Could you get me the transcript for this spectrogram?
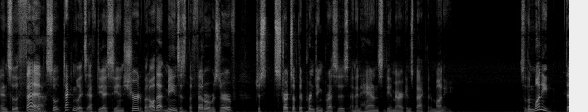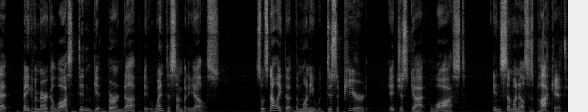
And so the Fed, Yeah. so technically it's FDIC insured, but all that means is the Federal Reserve just starts up their printing presses and then hands the Americans back their money. So the money that Bank of America lost didn't get burned up, it went to somebody else. So it's not like the, the money disappeared, it just got lost in someone else's pocket.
